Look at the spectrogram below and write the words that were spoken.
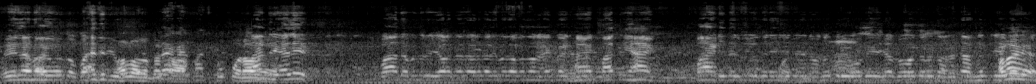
વેલાનો આવ્યો હતો પાંત્રીસ પાંત્રીસ હાલે પાંચ પંદર સોળ બે અડતાલીસ બધા સાઠ પાંચ સાઠ પાંત્રીસ સાઠ પાંચ ઇધર બીજો ત્રણ એંશી બેનો સત્તરી ઓગણીસ વીસ સોળ સત્તર અઢાર સત્તરી ઓગણીસ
